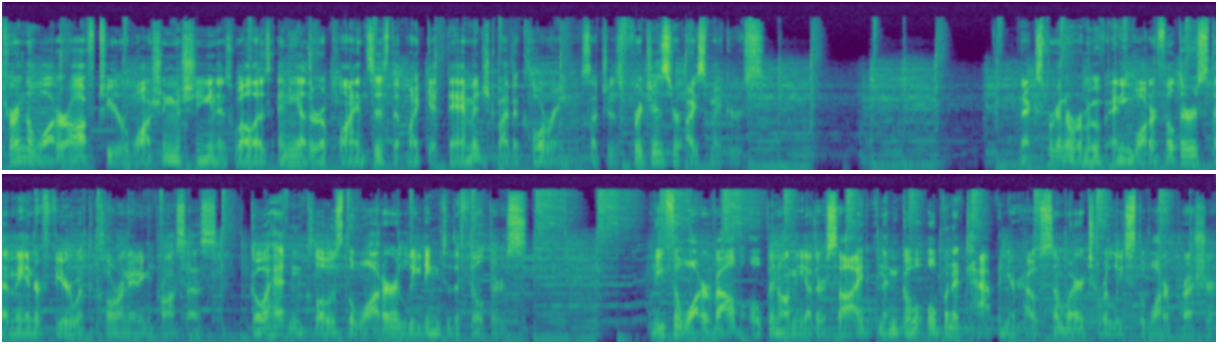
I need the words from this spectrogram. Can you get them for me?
Turn the water off to your washing machine as well as any other appliances that might get damaged by the chlorine, such as fridges or ice makers. Next, we're going to remove any water filters that may interfere with the chlorinating process. Go ahead and close the water leading to the filters. Leave the water valve open on the other side and then go open a tap in your house somewhere to release the water pressure.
